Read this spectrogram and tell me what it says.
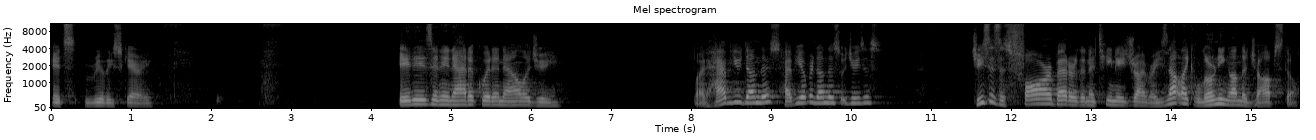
It's really scary. It is an inadequate analogy. But have you done this? Have you ever done this with Jesus? Jesus is far better than a teenage driver. He's not like learning on the job still.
